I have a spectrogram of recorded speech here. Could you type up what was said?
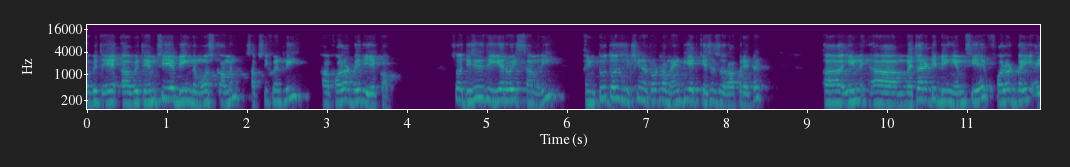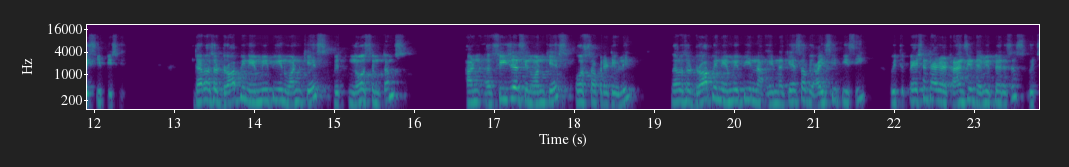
with, a, uh, with MCA being the most common, subsequently uh, followed by the ACOM. So this is the year-wise summary. In 2016, a total of 98 cases were operated, uh, in uh, majority being MCA, followed by ICPC. There was a drop in MEP in one case with no symptoms, and uh, seizures in one case post-operatively. There was a drop in MEP in, in a case of ICPC, with the patient had a transient hemiparesis, which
